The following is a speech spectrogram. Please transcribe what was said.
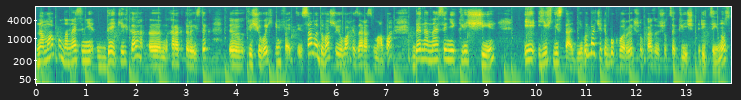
на мапу нанесені декілька е, характеристик е, кліщових інфекцій. Саме до вашої уваги зараз мапа, де нанесені кліщі. І їхні стадії. Ви бачите буква Р, що вказує, що це кліщ ріцинус.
